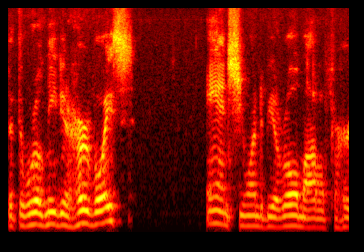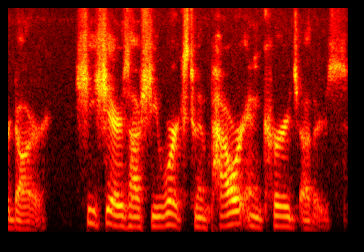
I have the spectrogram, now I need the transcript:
that the world needed her voice and she wanted to be a role model for her daughter. She shares how she works to empower and encourage others.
